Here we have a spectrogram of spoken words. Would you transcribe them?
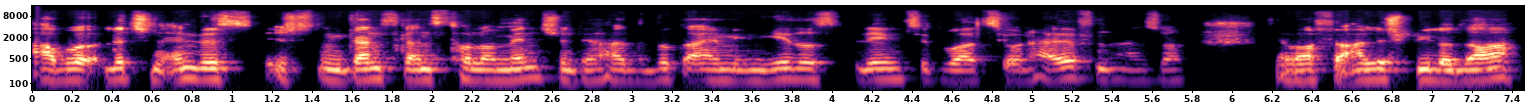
aber letzten Endes ist ein ganz, ganz toller Mensch und der hat, wird einem in jeder Lebenssituation helfen. Also der war für alle Spieler da.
